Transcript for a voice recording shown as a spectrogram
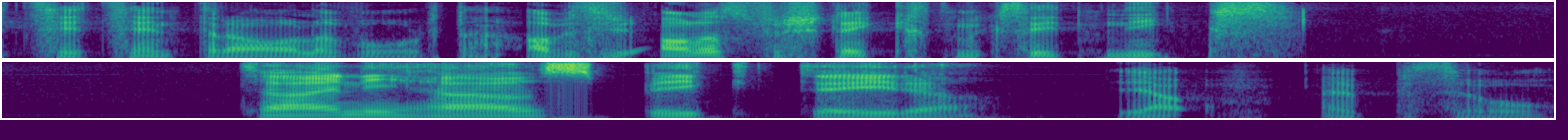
PC-Zentrale geworden. Aber es ist alles versteckt, man sieht nichts. Tiny House, Big Data. Ja, etwa so.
